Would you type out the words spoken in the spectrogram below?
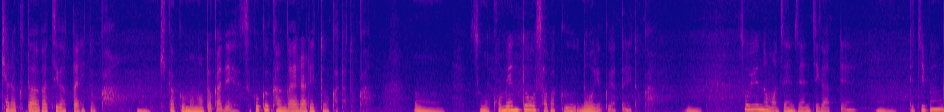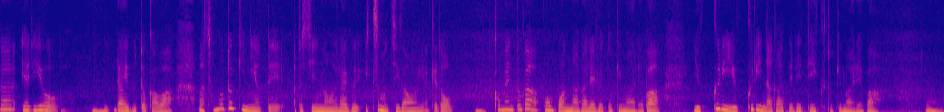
キャラクターが違ったりとか、うん、企画ものとかですごく考えられとう方とか、うん、そのコメントをさばく能力やったりとか、うん、そういうのも全然違って、うん、で自分がやりようライブとかは、まあ、その時によって私のライブいつも違うんやけど、うん、コメントがポンポン流れる時もあればゆっくりゆっくり流れていく時もあれば、うん、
